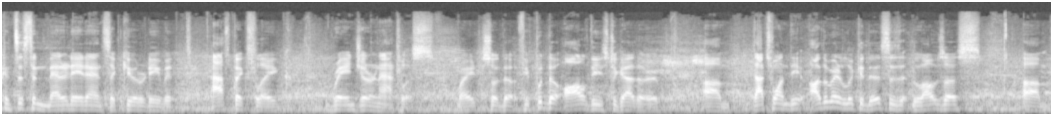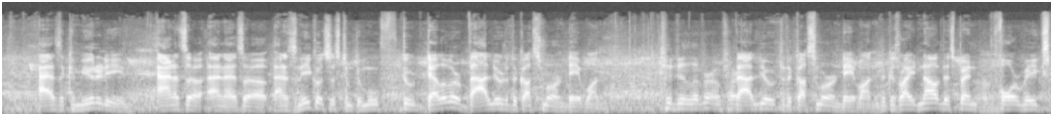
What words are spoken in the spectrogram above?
consistent metadata and security with aspects like Ranger and Atlas, right? So the, if you put the, all of these together, um, that's one. The other way to look at this is it allows us um, as a community and as a and as a and as an ecosystem to move to deliver value to the customer on day one to deliver value to the customer on day one. Because right now they spend four weeks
